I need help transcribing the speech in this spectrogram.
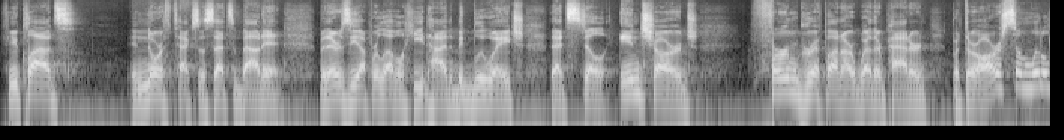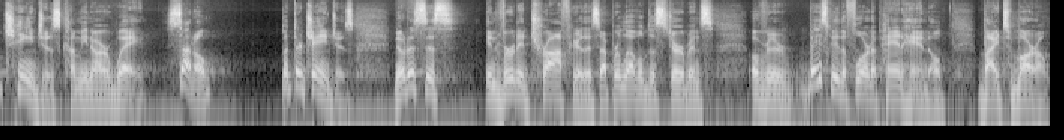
Few clouds in North Texas. That's about it. But there's the upper level heat high, the big blue H that's still in charge. Firm grip on our weather pattern, but there are some little changes coming our way. Subtle, but they're changes. Notice this inverted trough here, this upper level disturbance over basically the Florida panhandle by tomorrow.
